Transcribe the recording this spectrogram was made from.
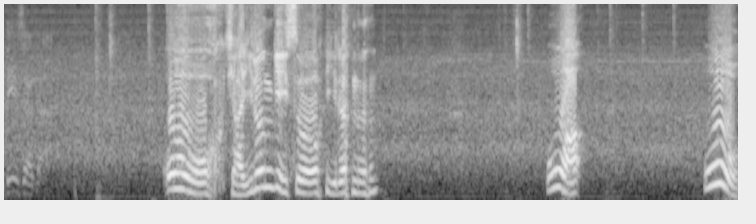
데자가. 오, 자 이런 게 있어 이라는. 오, 아, 오.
